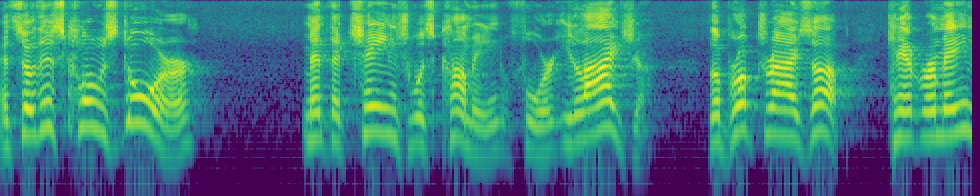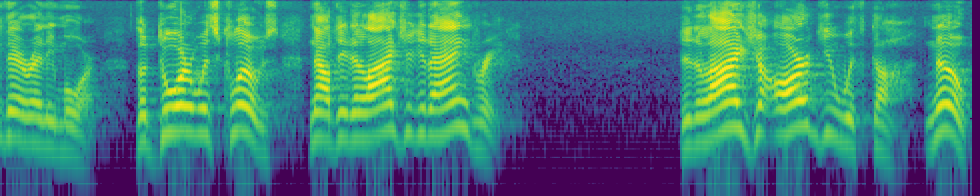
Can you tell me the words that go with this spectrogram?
And so this closed door meant that change was coming for Elijah. The brook dries up, can't remain there anymore. The door was closed. Now, did Elijah get angry? Did Elijah argue with God? No,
